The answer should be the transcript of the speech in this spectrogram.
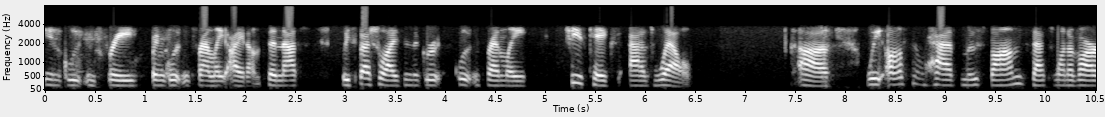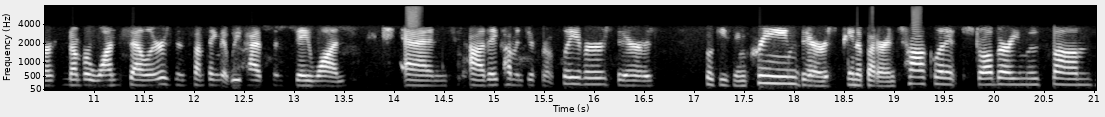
in gluten free and gluten friendly items, and that's we specialize in the gluten friendly cheesecakes as well. Uh, we also have Mousse Bombs. That's one of our number one sellers and something that we've had since day one. And uh, they come in different flavors. There's cookies and cream. There's peanut butter and chocolate, strawberry mousse Bombs.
